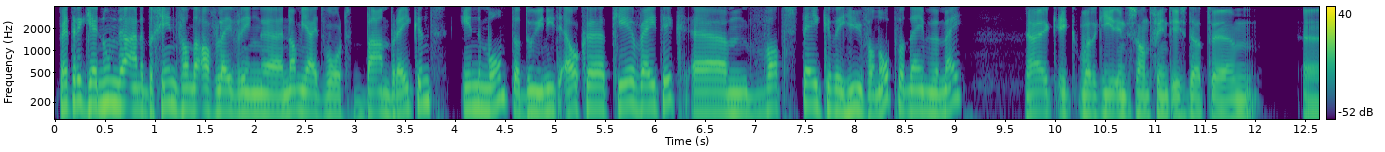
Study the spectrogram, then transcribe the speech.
Patrick, jij noemde aan het begin van de aflevering, eh, nam jij het woord baanbrekend in de mond. Dat doe je niet elke keer, weet ik. Ehm, wat steken we hiervan op? Wat nemen we mee? Nou, ik, ik, wat ik hier interessant vind is dat. ehm, eh,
